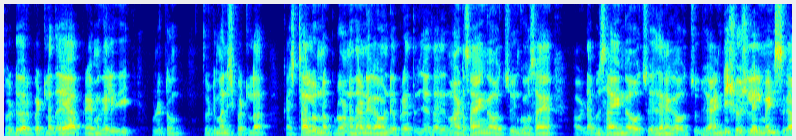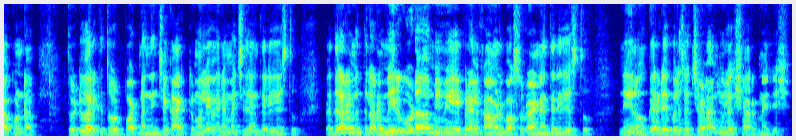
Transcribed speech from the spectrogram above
తోటివారి పట్ల దయా ప్రేమ కలిగి ఉండటం తోటి మనిషి పట్ల కష్టాలు ఉన్నప్పుడు అన్నదండగా ఉండే ప్రయత్నం చేద్దాం అది మాట సాయం కావచ్చు ఇంకో సాయం డబ్బు సాయం కావచ్చు ఏదైనా కావచ్చు యాంటీ సోషల్ ఎలిమెంట్స్ కాకుండా తోటి వారికి తోడ్పాటును అందించే కార్యక్రమాలు ఏవైనా మంచిదని తెలియజేస్తూ పెద్దలారా మిత్రులారా మీరు కూడా మేము ఏ అభిప్రాయాలు కామెంట్ బాక్స్లో రాయని తెలియజేస్తూ నేను గరిడేపల్లి సచ్చాడా న్యూ లక్ష్య ఆర్గనైజేషన్.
